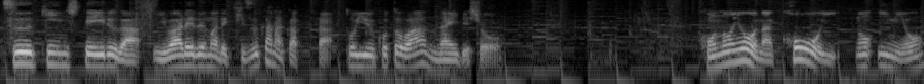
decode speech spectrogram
通勤しているが言われるまで気づかなかったということはないでしょう。このような行為の意味を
